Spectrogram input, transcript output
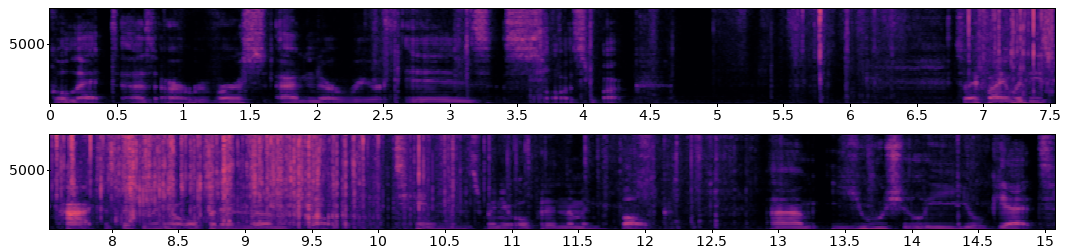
Golett as our reverse, and our rear is Sawsbuck. So I find with these packs, especially when you're opening them, well, tins, when you're opening them in bulk, um, usually you'll get,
